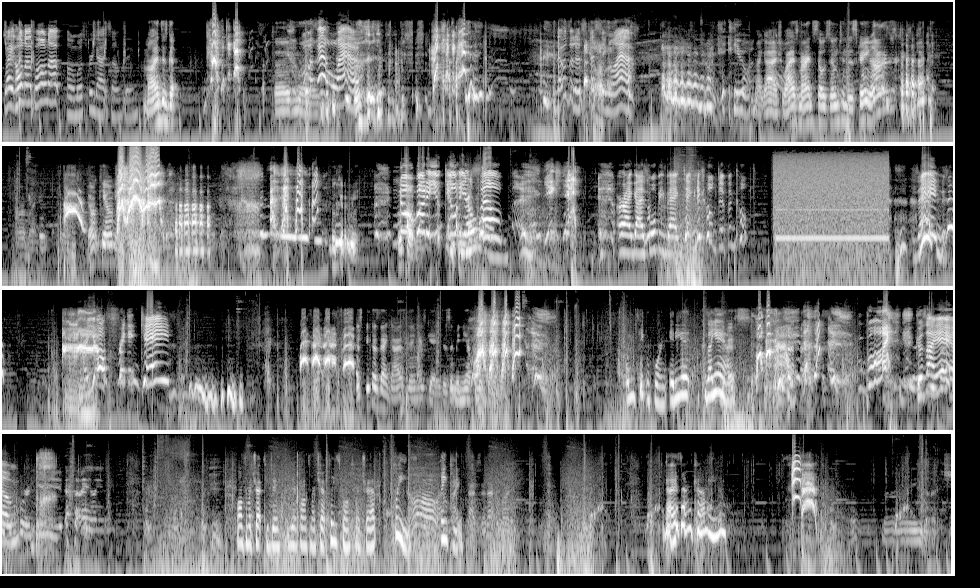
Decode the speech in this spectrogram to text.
Wait, hold up, hold up. Almost forgot something. Mine's Uh, is good. what was that laugh? that was a disgusting laugh. Ew. Oh my gosh, why is mine so zoomed into the screen? oh ah! my. Don't kill me. Who killed me? Nobody, you killed No yourself. You can't. All right, guys, we'll be back. Technical difficult. Zane, are you a freaking gay? Just because that guy's name is gay doesn't mean you have to. respect What do you take me for, an idiot? Because I am. Yes. Boy, cause I am. For an idiot. Fall into my trap, TJ. You didn't fall into my trap. Please fall into my trap. Please. Oh, Thank my you. gosh, Guys, I'm coming. My gosh.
